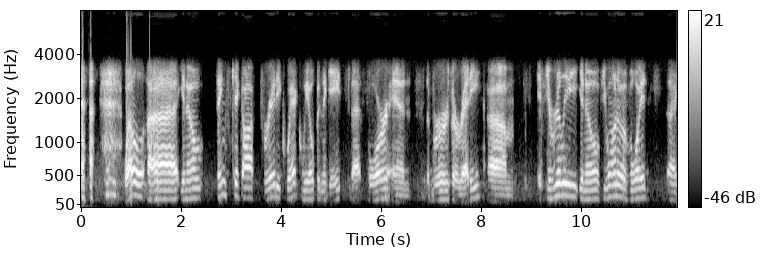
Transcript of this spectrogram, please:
well, uh, you know, things kick off pretty quick. We open the gates at four, and the brewers are ready. Um, if you really, you know, if you want to avoid, uh,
